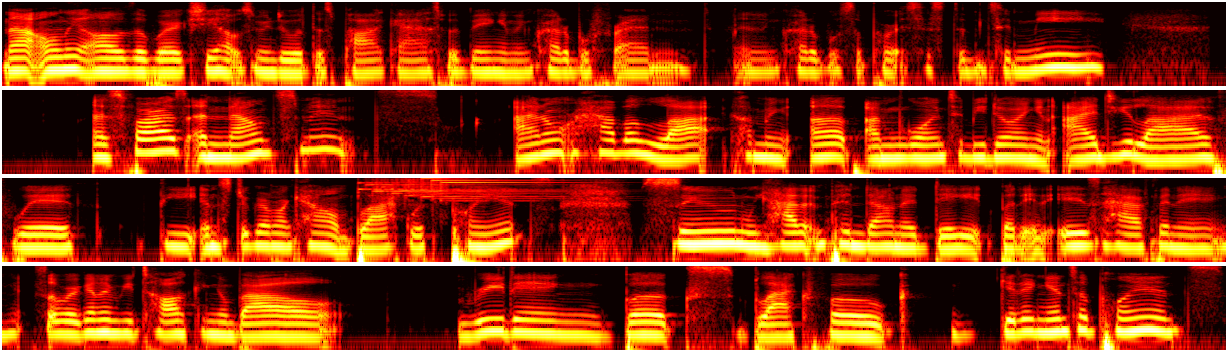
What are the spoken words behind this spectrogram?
not only all of the work she helps me do with this podcast, but being an incredible friend, an incredible support system to me. As far as announcements, I don't have a lot coming up. I'm going to be doing an IG live with the Instagram account Black with Plants soon. We haven't pinned down a date, but it is happening. So we're going to be talking about reading books, black folk, getting into plants,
